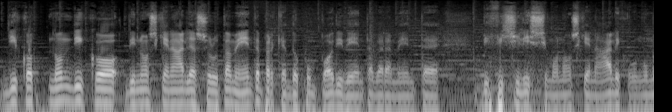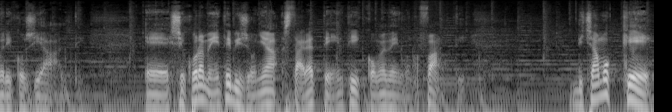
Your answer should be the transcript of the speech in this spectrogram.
Dico, non dico di non schienarli assolutamente perché dopo un po' diventa veramente difficilissimo non schienarli con numeri così alti. E sicuramente bisogna stare attenti come vengono fatti. Diciamo che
